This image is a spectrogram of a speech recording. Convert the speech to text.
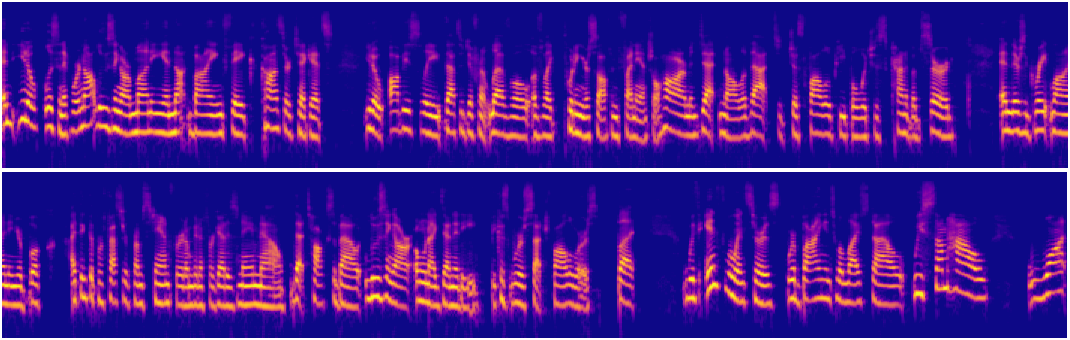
And, you know, listen, if we're not losing our money and not buying fake concert tickets, you know, obviously that's a different level of like putting yourself in financial harm and debt and all of that to just follow people, which is kind of absurd. And there's a great line in your book I think the professor from Stanford, I'm going to forget his name now, that talks about losing our own identity because we're such followers. But with influencers, we're buying into a lifestyle. We somehow want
